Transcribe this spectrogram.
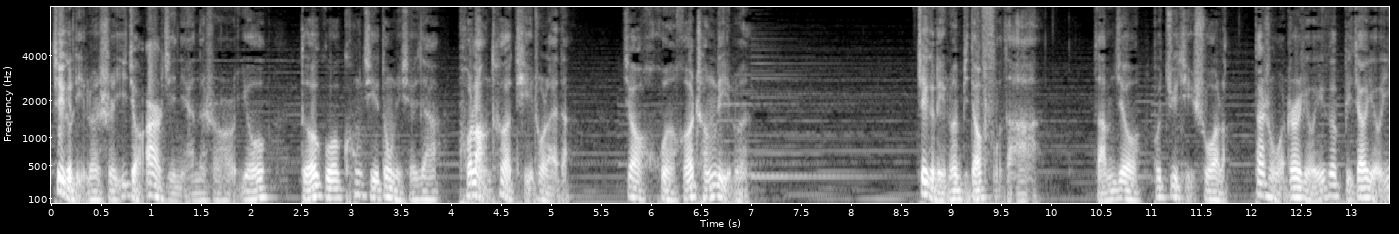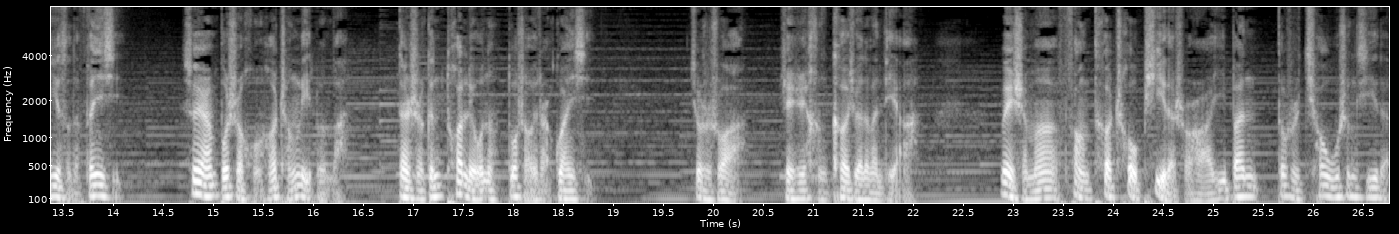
这个理论是一九二几年的时候由德国空气动力学家普朗特提出来的，叫混合成理论。这个理论比较复杂，咱们就不具体说了。但是我这儿有一个比较有意思的分析，虽然不是混合成理论吧，但是跟湍流呢多少有点关系。就是说啊，这是很科学的问题啊。为什么放特臭屁的时候啊，一般都是悄无声息的，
